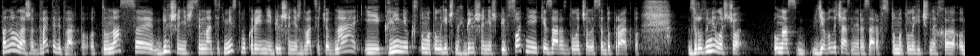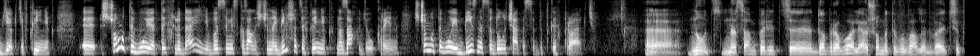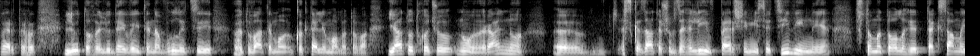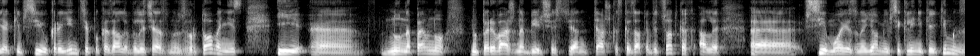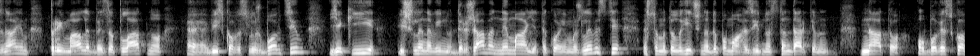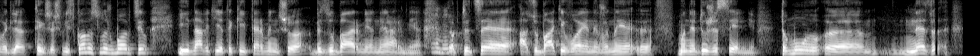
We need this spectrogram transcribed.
Пане Олеже, давайте відверто. От у нас е, більше ніж 17 міст в Україні, більше ніж 21, і клінік стоматологічних більше ніж півсотні, які зараз долучилися до проекту. Зрозуміло, що у нас є величезний резерв стоматологічних е, об'єктів клінік. Е, Що мотивує тих людей? Ви самі сказали, що найбільше цих клінік на заході України. Що мотивує бізнеси долучатися до таких проєктів? Е, ну, насамперед, це добра воля. А що мотивувало 24 лютого людей вийти на вулиці, готувати коктейлі Молотова? Я тут хочу ну, реально е, сказати, що взагалі в перші місяці війни стоматологи, так само як і всі українці, показали величезну згуртованість і. Е, Ну, напевно, ну, переважна більшість, я тяжко сказати в відсотках, але е, всі мої знайомі, всі клініки, які ми знаємо, приймали безоплатно е, військовослужбовців, які йшли на війну. Держава не має такої можливості. Стоматологічна допомога згідно стандартів НАТО обов'язково для тих же ж військовослужбовців. І навіть є такий термін, що беззуба армія не армія. Тобто, це а зубаті воїни вони, е, вони дуже сильні. Тому е, не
